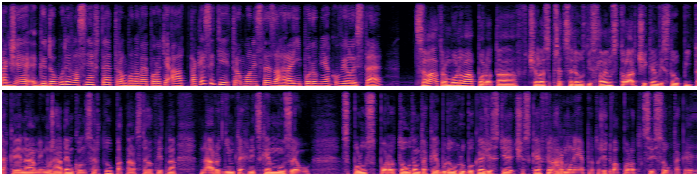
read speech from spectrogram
Takže kdo bude vlastně v té trombonové porotě? A také si ti trombonisté zahrají podobně jako violisté? Celá trombonová porota v čele s předsedou Zdislavem Stolarčíkem vystoupí také na mimořádném koncertu 15. května v Národním technickém muzeu. Spolu s porotou tam také budou hluboké žestě České filharmonie, protože dva porotci jsou také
